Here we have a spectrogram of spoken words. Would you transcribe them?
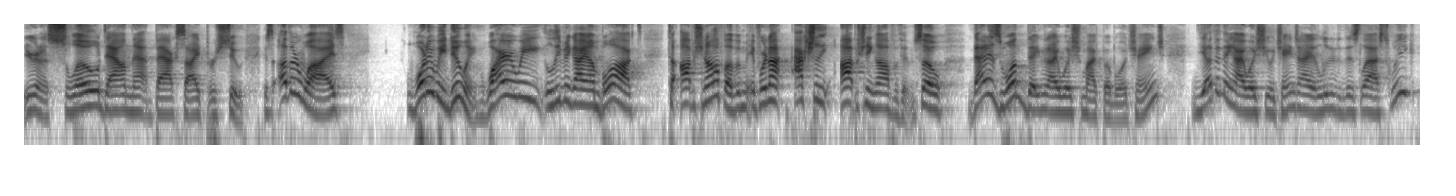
you're going to slow down that backside pursuit. Because otherwise, what are we doing? Why are we leaving a guy unblocked to option off of him if we're not actually optioning off of him? So that is one thing that I wish Mike Bobo would change. The other thing I wish he would change, I alluded to this last week,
